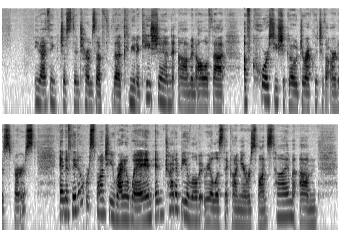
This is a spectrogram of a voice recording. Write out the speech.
you know, I think just in terms of the communication um, and all of that, of course you should go directly to the artist first. And if they don't respond to you right away, and, and try to be a little bit realistic on your response time. Um,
